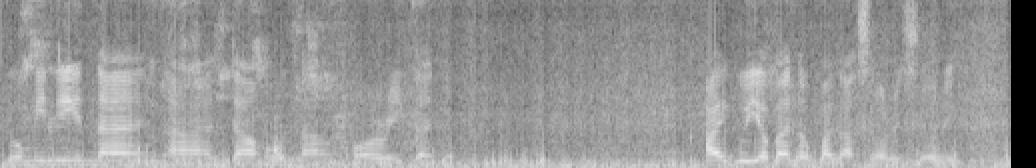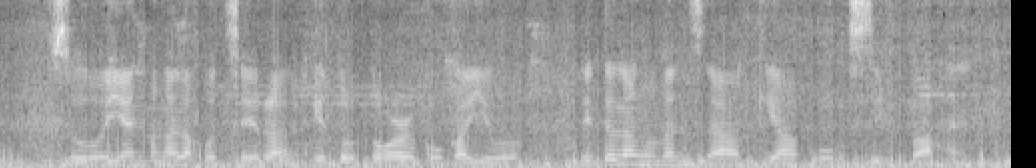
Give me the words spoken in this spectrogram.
bumili ng ah, dahon ng oregano. Ay, guyabano pala, sorry, sorry. So, yan mga lakotsera, itutour ko kayo. Dito lang naman sa Quiapo, Simbahan.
